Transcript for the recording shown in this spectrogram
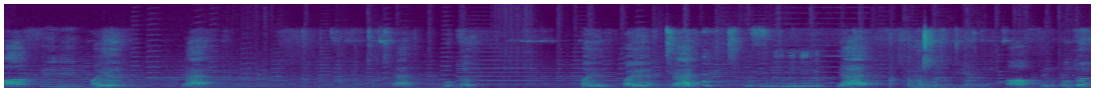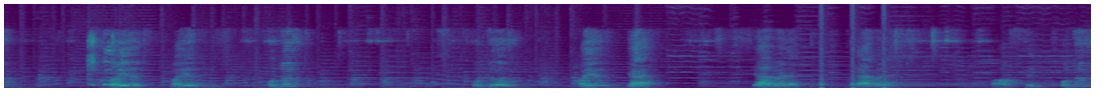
Aferin. Hayır. Gel. Gel. Otur. Hayır. Hayır. Gel. Gel. Aferin. Otur. Hayır. Hayır. Otur. Otur. Hayır. Gel. Gel böyle. Gel böyle. Aferin. Otur.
